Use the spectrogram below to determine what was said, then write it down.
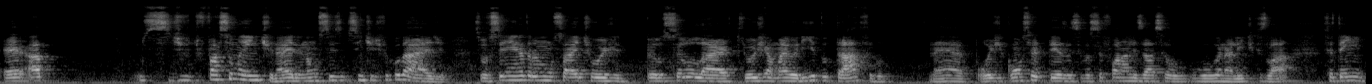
é, a, facilmente, né? Ele não se sentir dificuldade. Se você entra num site hoje pelo celular, que hoje é a maioria do tráfego, né? Hoje, com certeza, se você for analisar seu Google Analytics lá, você tem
